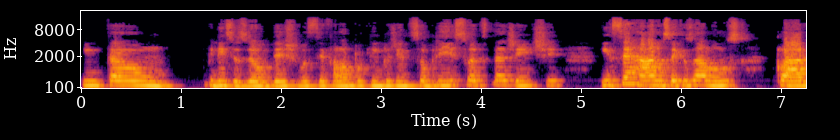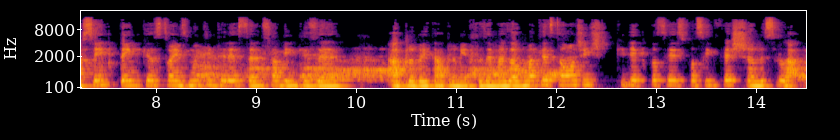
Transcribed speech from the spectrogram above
Então, Vinícius, eu deixo você falar um pouquinho para a gente sobre isso antes da gente encerrar. Não sei que os alunos, claro, sempre tem questões muito interessantes. Se alguém quiser aproveitar para mim fazer mais alguma questão, a gente queria que vocês fossem fechando esse lado,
